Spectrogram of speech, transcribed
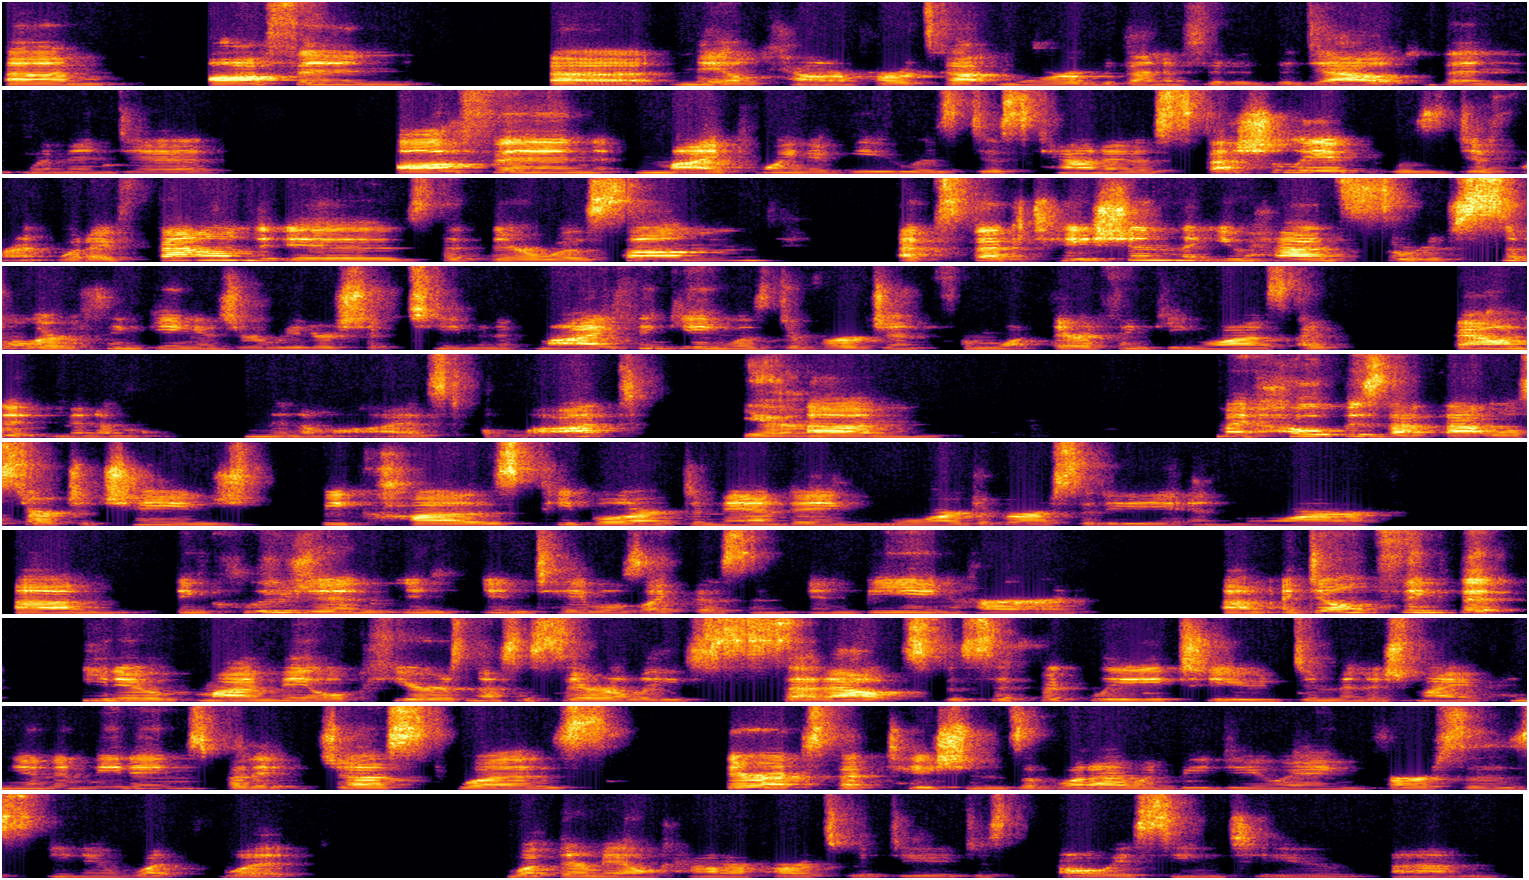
Um, often uh, male counterparts got more of the benefit of the doubt than women did. Often my point of view was discounted, especially if it was different. What I found is that there was some expectation that you had sort of similar thinking as your leadership team. And if my thinking was divergent from what their thinking was, I found it minimal, minimalized a lot. Yeah. Um, my hope is that that will start to change because people are demanding more diversity and more um, inclusion in, in tables like this and, and being heard. Um, I don't think that you know my male peers necessarily set out specifically to diminish my opinion in meetings, but it just was their expectations of what I would be doing versus you know what what what their male counterparts would do just always seem to um,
